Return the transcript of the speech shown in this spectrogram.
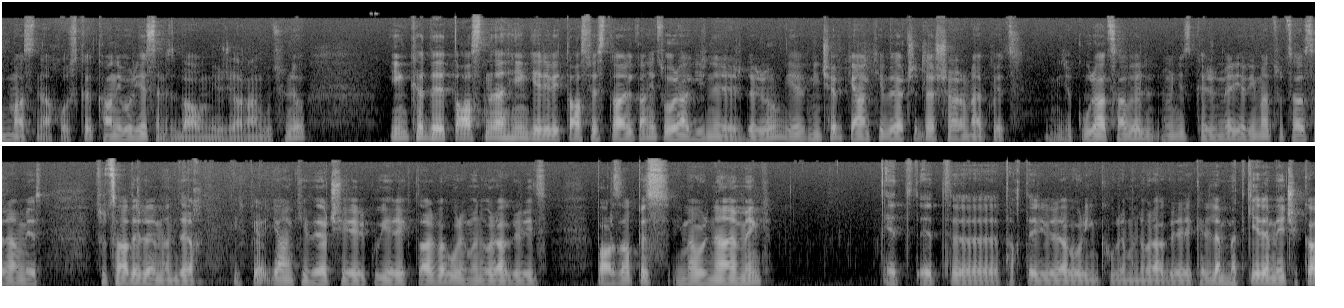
իմ մասն է խոսքը, քանի որ ես եմ զբաղվում իր ժառանգությունով։ Ինքը դե 15 երևի 16 տարեկանից օրագիրներ էր գրում եւ մինչեւ կյանքի վերջը դա շարունակվեց։ Կուրացավ էլ նույնիսկ գրում էր եւ հիմա ցուցասրահում ես ցուցադրել եմ այնտեղ իր կյանքի վերջի 2-3 տարվա, ուրեմն օրագրից parzapes հիմա որ նայում ենք այդ այդ թղթերի վրա որ ինքը ուրեմն նորագրերը գրել է մտքերը մեջը կա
